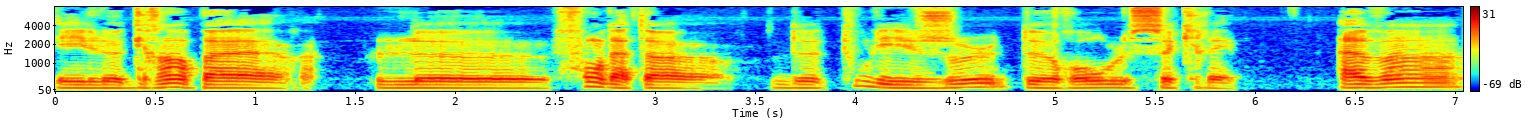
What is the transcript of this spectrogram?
est le grand-père, le fondateur de tous les jeux de rôle secrets. Avant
